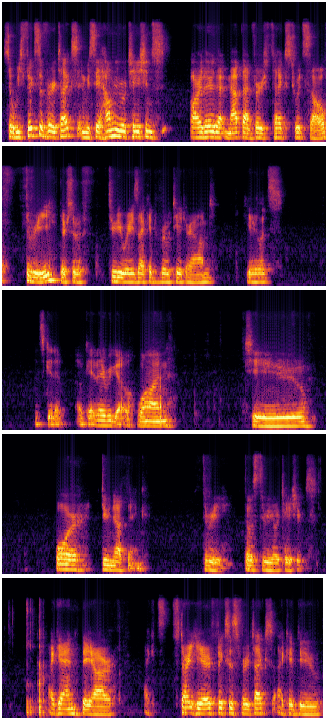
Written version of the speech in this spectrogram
So we fix a vertex and we say how many rotations are there that map that vertex to itself? Three. There's sort of three ways I could rotate around here. Let's let's get it. Okay, there we go. One, two, or do nothing. Three. Those three rotations. Again, they are. I could start here, fix this vertex. I could do.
